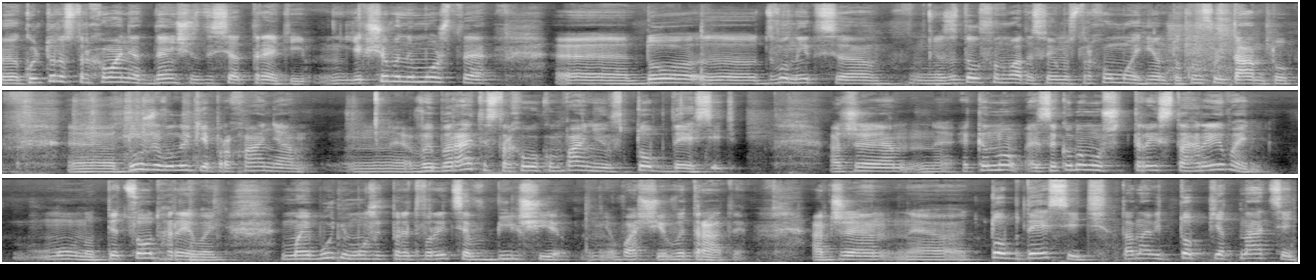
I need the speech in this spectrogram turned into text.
Е, Культура страхування день 63. Якщо ви не можете е, додзвонитися, зателефонувати своєму страховому агенту, консультанту, е, дуже велике прохання. Вибирайте страхову компанію в топ-10, адже зекономивши 300 гривень, умовно 500 гривень, в майбутньому можуть перетворитися в більші ваші витрати. Адже е, топ-10 та навіть топ-15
